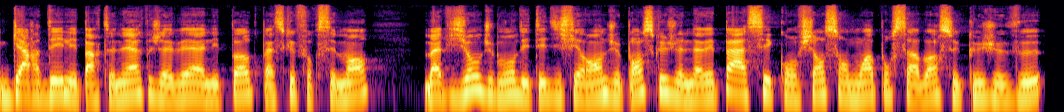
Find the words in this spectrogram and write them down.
gardé les partenaires que j'avais à l'époque parce que forcément, ma vision du monde était différente. Je pense que je n'avais pas assez confiance en moi pour savoir ce que je veux,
